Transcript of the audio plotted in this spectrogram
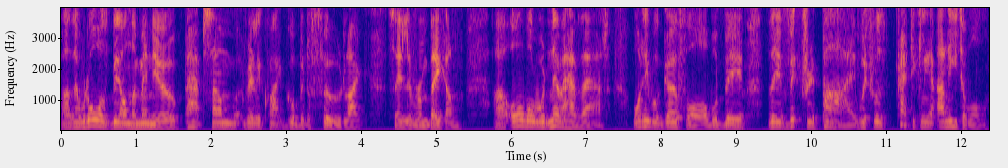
uh, there would always be on the menu perhaps some really quite good bit of food, like, say, liver and bacon. Uh, Orwell would never have that. What he would go for would be the victory pie, which was practically uneatable,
